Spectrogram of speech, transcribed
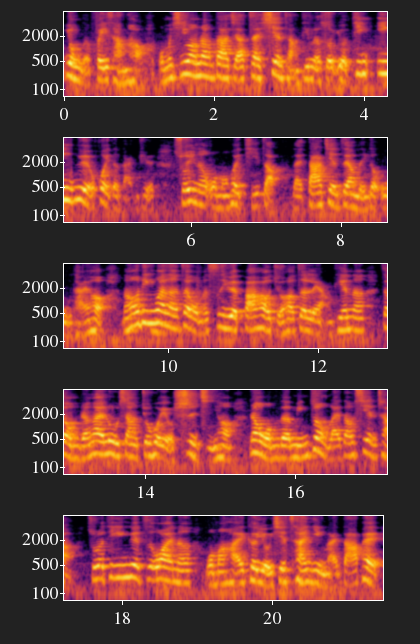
用的非常好，我们希望让大家在现场听的时候有听音乐会的感觉，所以呢，我们会提早来搭建这样的一个舞台哈。然后另外呢，在我们四月八号、九号这两天呢，在我们仁爱路上就会有市集哈，让我们的民众来到现场。除了听音乐之外呢，我们还可以有一些餐饮来搭配，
